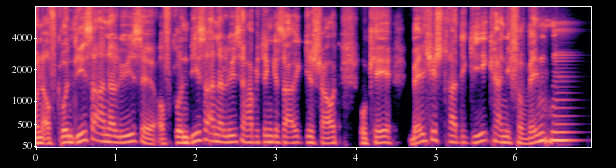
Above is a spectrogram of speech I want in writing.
Und aufgrund dieser Analyse, aufgrund dieser Analyse habe ich dann gesagt, geschaut, okay, welche Strategie kann ich verwenden,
